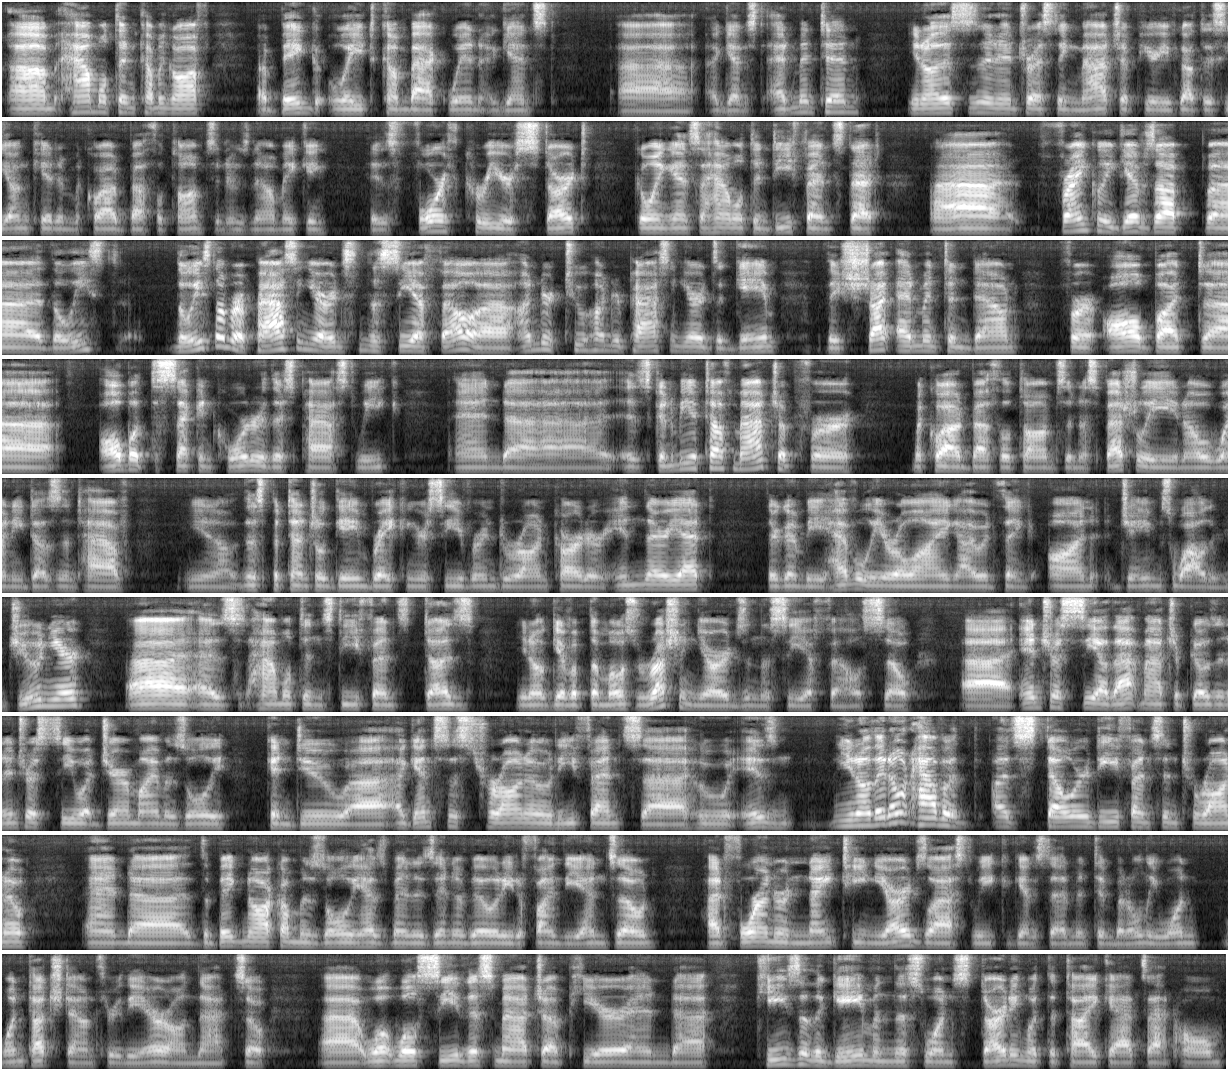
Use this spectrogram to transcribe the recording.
Um, Hamilton coming off a big late comeback win against uh, against Edmonton. You know, this is an interesting matchup here. You've got this young kid in McLeod Bethel Thompson who's now making his fourth career start going against a Hamilton defense that, uh, frankly, gives up uh, the least the least number of passing yards in the CFL, uh, under 200 passing yards a game. They shut Edmonton down for all but uh, all but the second quarter this past week, and uh, it's going to be a tough matchup for McLeod Bethel Thompson, especially, you know, when he doesn't have, you know, this potential game breaking receiver in Duron Carter in there yet. They're going to be heavily relying, I would think, on James Wilder Jr. uh, as Hamilton's defense does, you know, give up the most rushing yards in the CFL. So uh, interest to see how that matchup goes, and interest to see what Jeremiah Masoli can do uh, against this Toronto defense, uh, who is, you know, they don't have a, a stellar defense in Toronto. And uh, the big knock on Masoli has been his inability to find the end zone. Had 419 yards last week against Edmonton, but only one one touchdown through the air on that. So uh, we'll we'll see this matchup here and uh, keys of the game in this one, starting with the Ticats at home.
